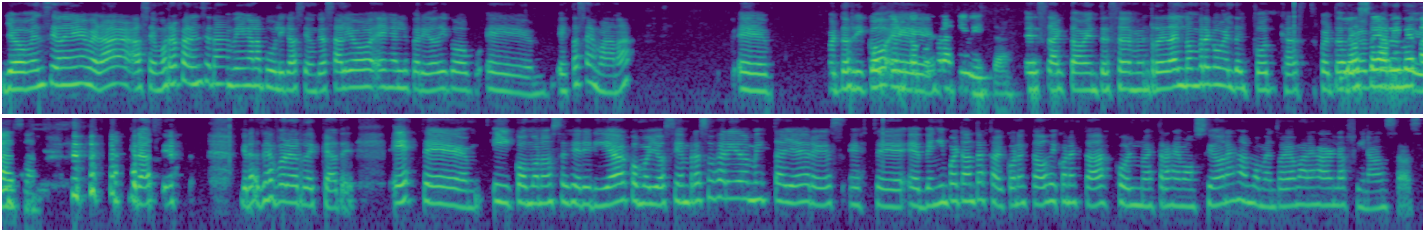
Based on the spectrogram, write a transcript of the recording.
Yo mencioné, ¿verdad? Hacemos referencia también a la publicación que salió en el periódico eh, esta semana. Eh, Puerto Rico. Eh, exactamente, se me enreda el nombre con el del podcast. Puerto Rico. sé, a mí me pasa. Gracias. Gracias por el rescate. Este, y como nos sugeriría, como yo siempre he sugerido en mis talleres, este, es bien importante estar conectados y conectadas con nuestras emociones al momento de manejar las finanzas.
